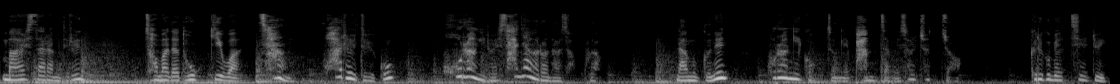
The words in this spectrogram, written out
마을 사람들은 저마다 도끼와 창, 활을 들고 호랑이를 사냥하러 나섰고요. 나무꾼은 호랑이 걱정에 밤잠을 설쳤죠. 그리고 며칠 뒤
